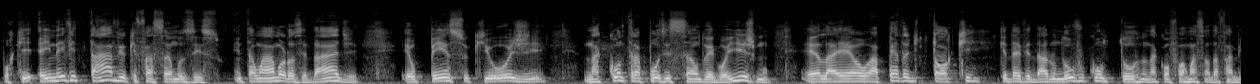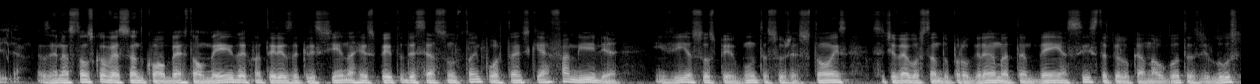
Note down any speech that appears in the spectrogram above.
porque é inevitável que façamos isso. Então, a amorosidade, eu penso que hoje, na contraposição do egoísmo, ela é a pedra de toque que deve dar um novo contorno na conformação da família. nós estamos conversando com Alberto Almeida, com a Tereza Cristina, a respeito desse assunto tão importante que é a família. Envie suas perguntas, sugestões. Se estiver gostando do programa, também assista pelo canal Gotas de Luz.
